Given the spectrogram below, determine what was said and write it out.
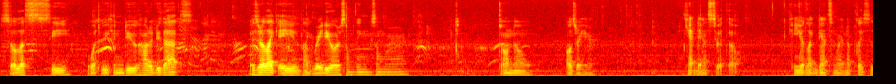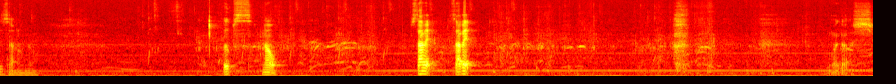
So let's see what we can do, how to do that. Is there like a like radio or something somewhere? Don't know. Oh, it's right here. Can't dance to it though. Can you like dance in random places? I don't know. Oops. No. Stop it. Stop it. oh my gosh.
